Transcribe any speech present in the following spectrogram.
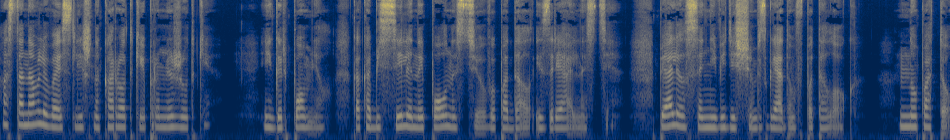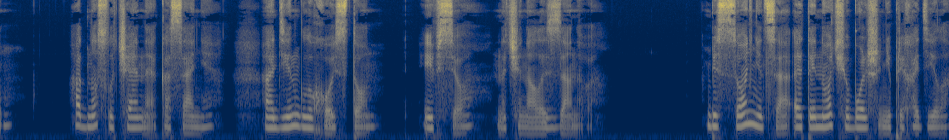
останавливаясь лишь на короткие промежутки. Игорь помнил, как обессиленный полностью выпадал из реальности, пялился невидящим взглядом в потолок. Но потом одно случайное касание, один глухой стон, и все начиналось заново. Бессонница этой ночью больше не приходила.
